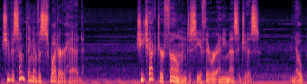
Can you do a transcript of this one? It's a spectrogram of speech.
She was something of a sweater head. She checked her phone to see if there were any messages. Nope.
